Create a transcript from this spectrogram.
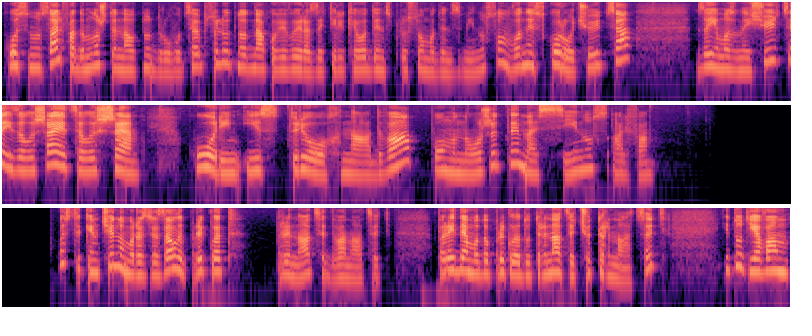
косинус альфа домножити на 1 другу. Це абсолютно однакові вирази, тільки один з плюсом, один з мінусом. Вони скорочуються, взаємознищуються і залишається лише корінь із 3 на 2 помножити на синус альфа. Ось таким чином ми розв'язали приклад 13, 12. Перейдемо до прикладу 13, 14. І тут я вам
